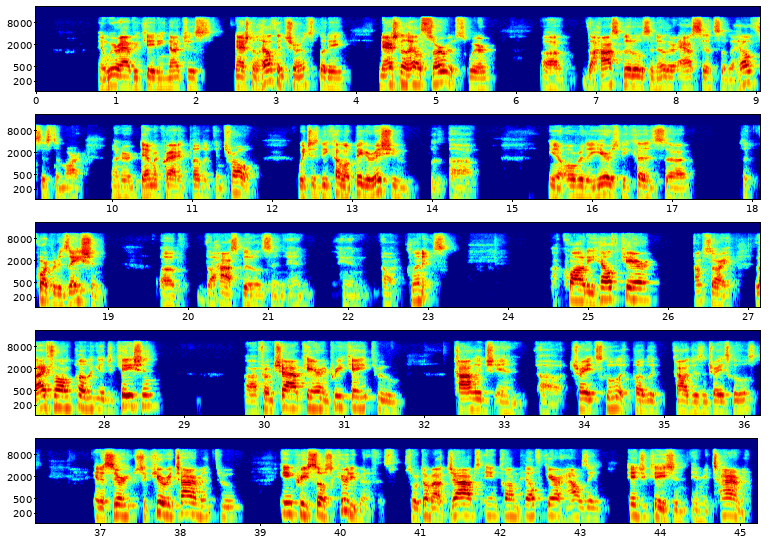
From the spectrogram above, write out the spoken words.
And we're advocating not just national health insurance, but a national health service where uh, the hospitals and other assets of the health system are under democratic public control, which has become a bigger issue uh, you know, over the years because uh, the corporatization of the hospitals and, and, and uh, clinics. Quality healthcare, I'm sorry, lifelong public education uh, from childcare and pre-K through college and uh, trade school at public colleges and trade schools, and a secure retirement through increased social security benefits. So we're talking about jobs, income, healthcare, housing, education, and retirement.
